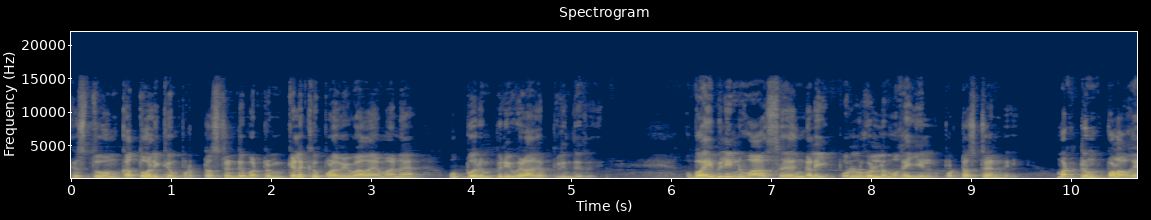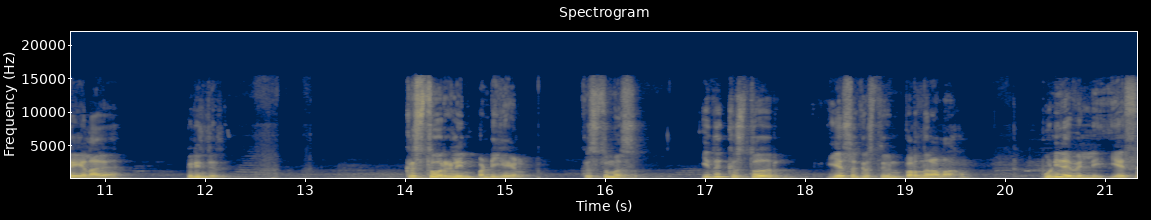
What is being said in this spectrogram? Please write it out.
கிறிஸ்துவம் கத்தோலிக்கம் புரொட்டஸ்டன்ட் மற்றும் கிழக்கு பழமைவாதமான முப்பெரும் பிரிவுகளாக பிரிந்தது. பைபிளின் வாசகங்களை பொருள் கொள்ளும் வகையில் புரொட்டஸ்டன்ட் மற்றும் பல வகைகளாக பிரிந்தது. கிறிஸ்துவர்களின் பண்டிகைகள் கிறிஸ்துமஸ் இது கிறிஸ்துவர் இயேசு கிறிஸ்துவின் பிறந்த நாளாகும். புனித வெள்ளி இயேசு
